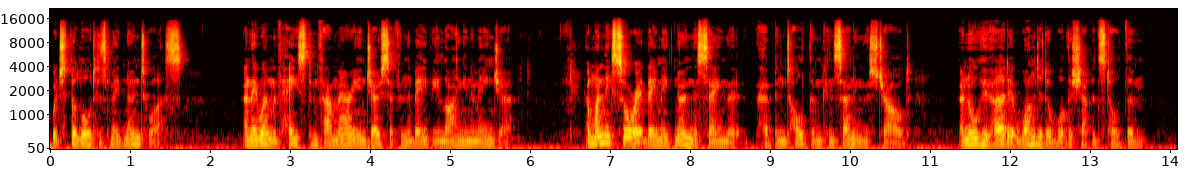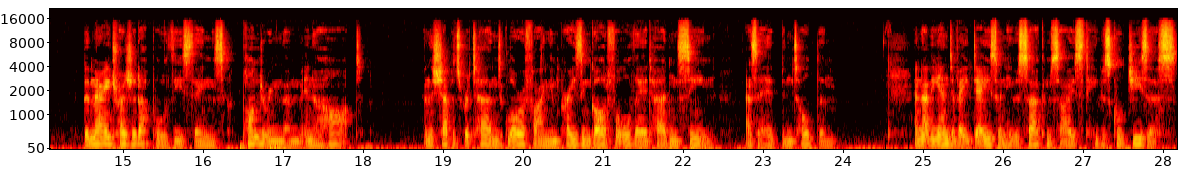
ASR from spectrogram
which the Lord has made known to us. And they went with haste and found Mary and Joseph and the baby lying in a manger. And when they saw it, they made known the saying that had been told them concerning this child. And all who heard it wondered at what the shepherds told them. But Mary treasured up all these things, pondering them in her heart. And the shepherds returned, glorifying and praising God for all they had heard and seen, as it had been told them. And at the end of eight days, when he was circumcised, he was called Jesus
